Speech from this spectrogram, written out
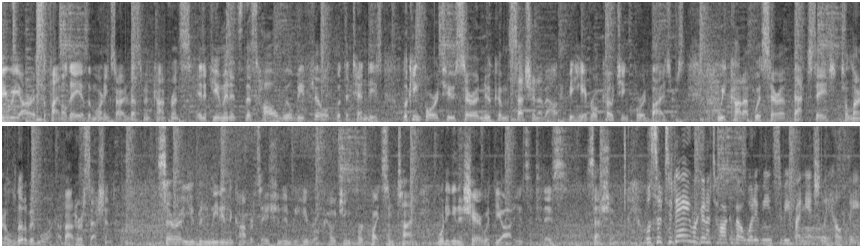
Here we are, it's the final day of the Morningstar Investment Conference. In a few minutes, this hall will be filled with attendees looking forward to Sarah Newcomb's session about behavioral coaching for advisors. We caught up with Sarah backstage to learn a little bit more about her session. Sarah, you've been leading the conversation in behavioral coaching for quite some time. What are you going to share with the audience at today's session? Well, so today we're going to talk about what it means to be financially healthy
